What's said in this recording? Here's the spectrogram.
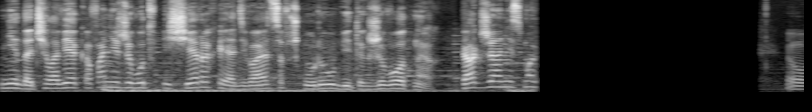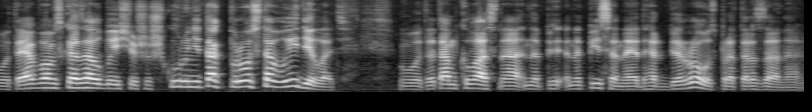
недочеловеков, они живут в пещерах и одеваются в шкуры убитых животных. Как же они смогли... Вот, а я бы вам сказал бы еще, что шкуру не так просто выделать. Вот, и там классно напи написано Эдгар Берроуз про Тарзана,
